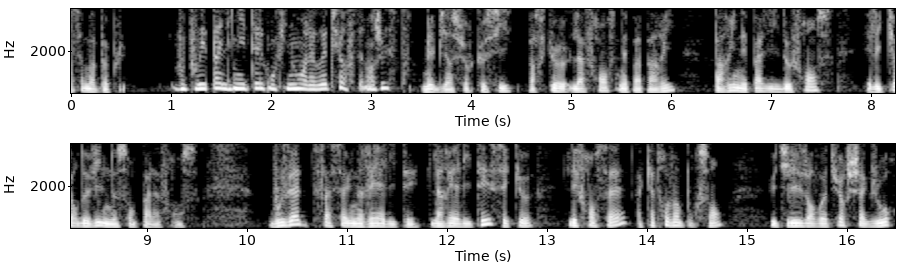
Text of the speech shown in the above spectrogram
ça m'a pas plu. vous pouvez pas limiter le confinement à la voiture, c'est injuste. Mais bien sûr que si, parce que la France n'est pas Paris, Paris n'est pas l'île de France, et les cœurs de ville ne sont pas la France. Vous êtes face à une réalité. La réalité, c'est que les Français, à 80%, utilisent leur voiture chaque jour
